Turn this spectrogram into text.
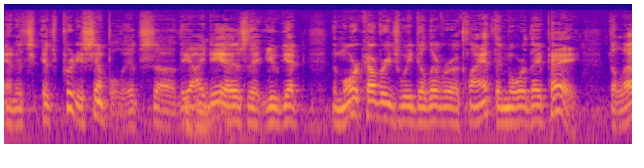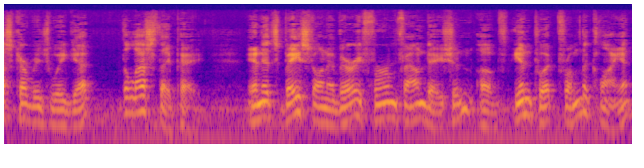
And it's it's pretty simple. It's uh, the mm-hmm. idea is that you get the more coverage we deliver a client, the more they pay. The less coverage we get, the less they pay. And it's based on a very firm foundation of input from the client.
